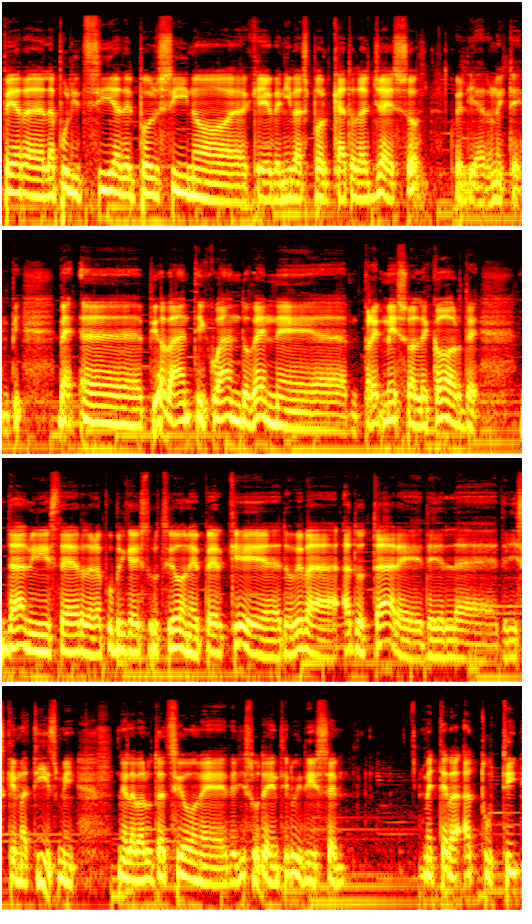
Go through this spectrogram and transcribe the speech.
per la pulizia del polsino eh, che veniva sporcato dal gesso, quelli erano i tempi. Beh, eh, più avanti, quando venne eh, messo alle corde dal Ministero della Pubblica Istruzione perché eh, doveva adottare del, degli schematismi nella valutazione degli studenti, lui disse metteva a tutti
